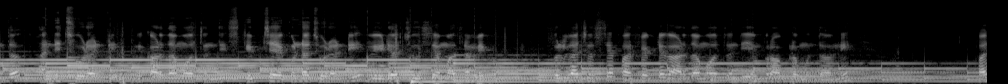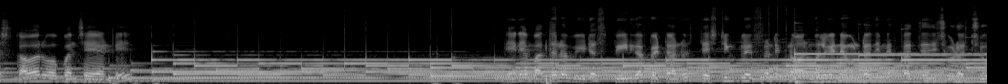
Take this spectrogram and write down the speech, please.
ఉందో అన్నీ చూడండి మీకు అర్థమవుతుంది. స్కిప్ చేయకుండా చూడండి వీడియో చూస్తే మాత్రం మీకు ఫుల్గా చూస్తే పర్ఫెక్ట్గా అర్థమవుతుంది ఏం ప్రాబ్లం ఉందో అని. ఫస్ట్ కవర్ ఓపెన్ చేయండి. నేనే మధ్యలో వీడియో స్పీడ్గా పెట్టాను. టెస్టింగ్ ప్లేస్లో మీకు నార్మల్గానే ఉంటుంది మీరు ప్రతిదీ చూడొచ్చు.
